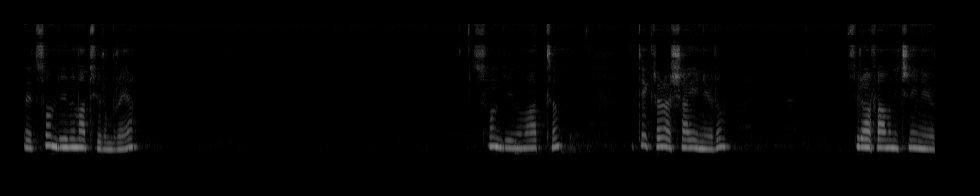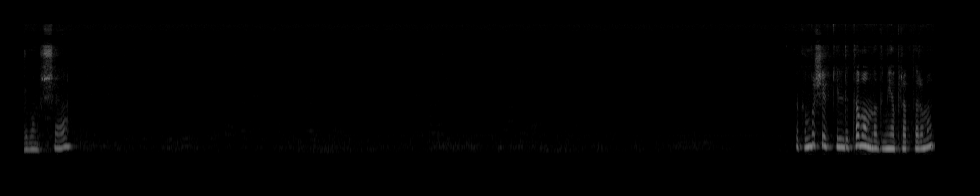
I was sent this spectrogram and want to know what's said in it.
Evet son düğümümü atıyorum buraya. Son düğümümü attım. Tekrar aşağı iniyorum. Zürafamın içine iniyorum aşağı. Bakın bu şekilde tamamladım yapraklarımı.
